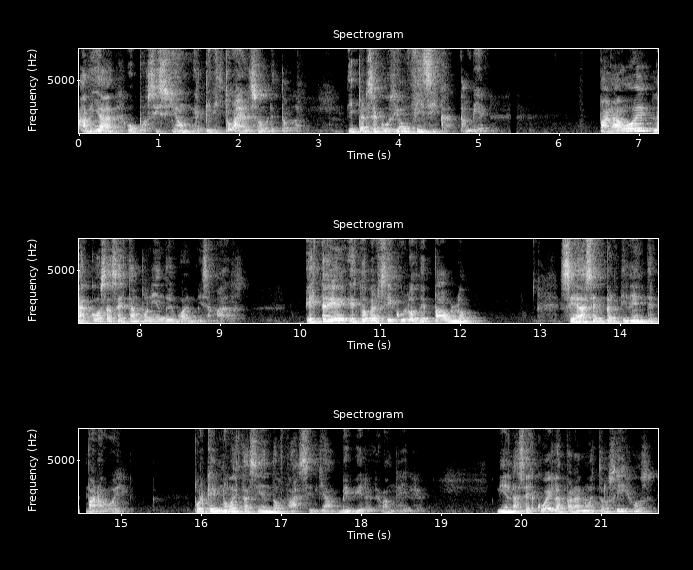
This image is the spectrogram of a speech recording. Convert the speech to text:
había oposición espiritual sobre todo y persecución física también. Para hoy las cosas se están poniendo igual, mis amados. Este, estos versículos de Pablo se hacen pertinentes para hoy, porque no está siendo fácil ya vivir el Evangelio ni en las escuelas para nuestros hijos,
